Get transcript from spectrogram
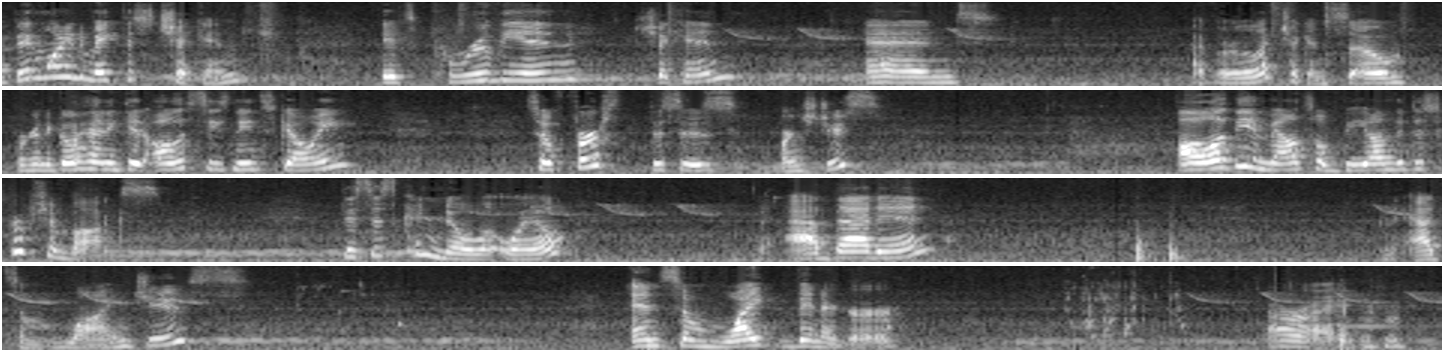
I've been wanting to make this chicken. It's Peruvian chicken and I really like chicken. So we're gonna go ahead and get all the seasonings going. So first, this is orange juice. All of the amounts will be on the description box. This is canola oil. Add that in. Gonna add some lime juice and some white vinegar. All right.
